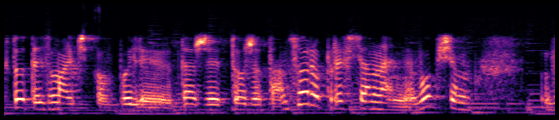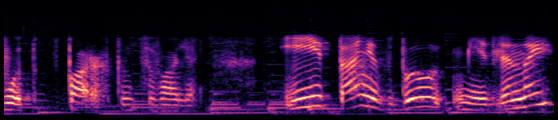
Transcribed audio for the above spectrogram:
Кто-то из мальчиков были даже тоже танцоры профессиональные. В общем, вот, в парах танцевали. И танец был медленный,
